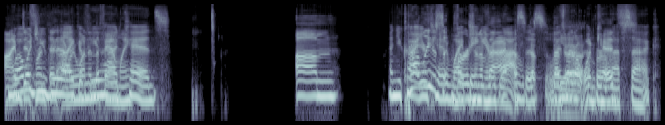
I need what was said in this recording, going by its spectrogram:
I'm what would different you be than like everyone if in you the had family. kids Um, and you caught Probably your just kid a version wiping of your that. Glasses? that's why I don't want kids. sack?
